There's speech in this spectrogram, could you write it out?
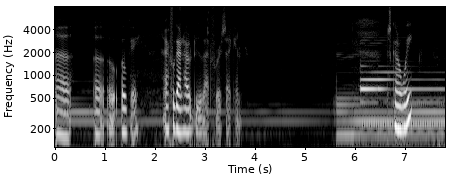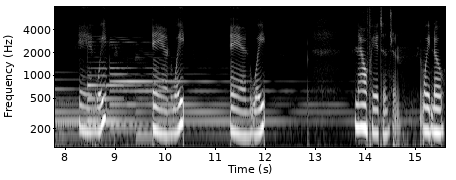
Uh, uh, okay. I forgot how to do that for a second. Just gotta wait. And wait. And wait. And wait. Now pay attention. Wait, no.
